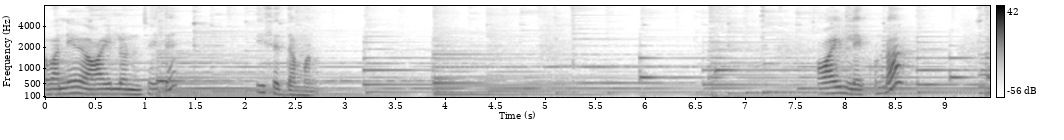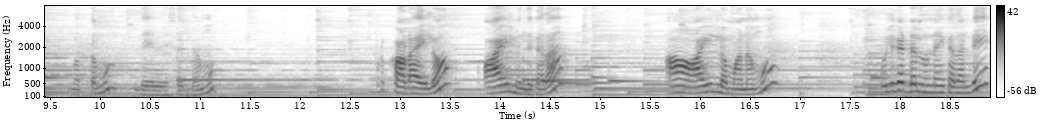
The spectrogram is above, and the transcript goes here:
అవన్నీ ఆయిల్లో నుంచి అయితే తీసేద్దాం మనం. ఆయిల్ లేకుండా మొత్తము దేవేసేద్దాము ఇప్పుడు కడాయిలో ఆయిల్ ఉంది కదా? ఆ ఆయిల్లో మనము ఉల్లిగడ్డలు ఉన్నాయి కదండి?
